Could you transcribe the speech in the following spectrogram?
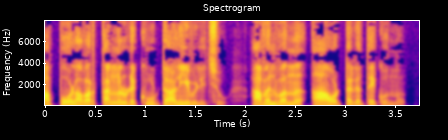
അപ്പോൾ അവർ തങ്ങളുടെ കൂട്ടാളിയെ വിളിച്ചു. അവൻ വന്ന് ആ ഒട്ടകത്തെ കൊന്നു.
